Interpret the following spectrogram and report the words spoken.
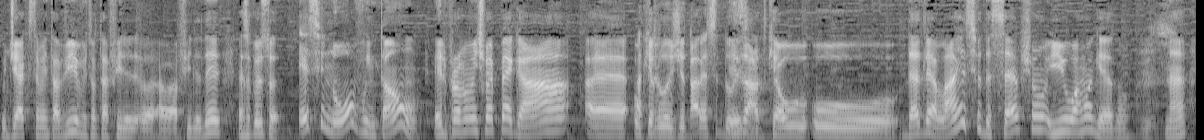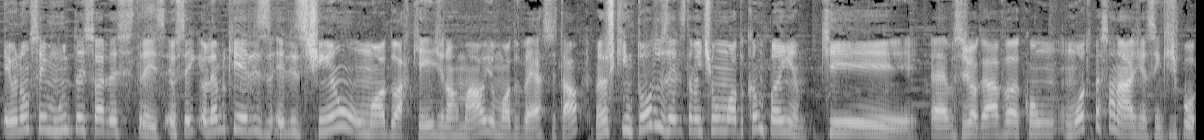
o, Jax também tá vivo, então tem a filha, a, a filha dele, essa coisa toda. Esse novo, então, ele provavelmente vai pegar é, o A que trilogia do a- PS2, Exato, né? que é o, o Deadly Alliance, o Deception e o Armageddon, né? Eu não sei muito da história desses três. Eu sei, eu lembro que eles, eles tinham um modo arcade normal e um modo versus e tal, mas acho que em todos eles também tinha um modo campanha, que é, você jogava com um outro personagem, assim, que tipo,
